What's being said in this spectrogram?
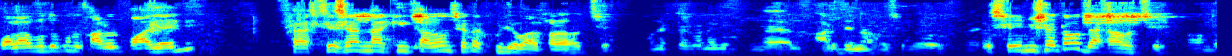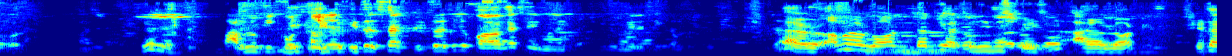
বলার মতো কোনো কারণ পাওয়া যায়নি। ফ্রাস্ট্রেশন না কি কারণ সেটা খুঁজে বার করা হচ্ছে। অনেক ধার দেনা হয়েছিল। সেই বিষয়টাও দেখা হচ্ছে। ঠিক আছে? মানে আমরা রড জাতীয় একটা জিনিস পেয়েছি আয়রন রড সেটা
